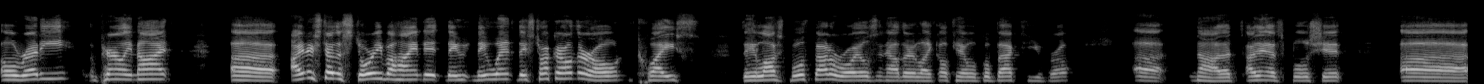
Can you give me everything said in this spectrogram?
already. Apparently not. Uh, I understand the story behind it. They they went they struck out on their own twice. They lost both battle royals, and now they're like, okay, we'll go back to you, bro. Uh, nah, that I think that's bullshit. Uh,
